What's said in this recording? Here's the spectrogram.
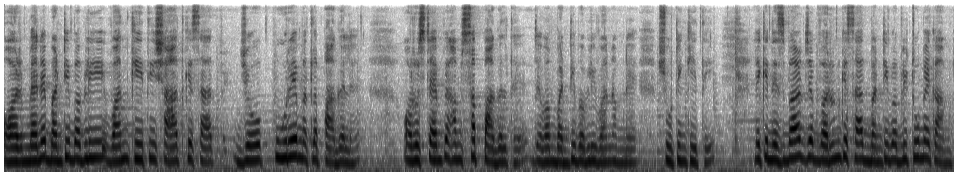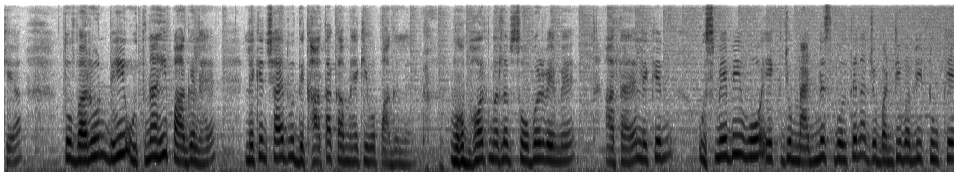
और मैंने बंटी बबली वन की थी शाद के साथ, जो पूरे मतलब पागल हैं। और उस टाइम पे हम सब पागल थे, जब हम बंटी बबली वन हमने शूटिंग की थी। लेकिन इस बार जब वरुण के साथ बंटी बबली टू में काम किया तो वरुण भी उतना ही पागल है, लेकिन शायद वो दिखाता कम है कि वो पागल है। वो बहुत मतलब सोबर वे में आता है, लेकिन उसमें भी वो एक जो मैडनेस बोलते हैं ना जो बंटी बबली टू के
